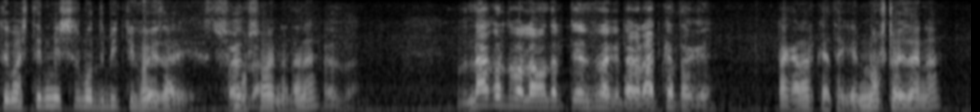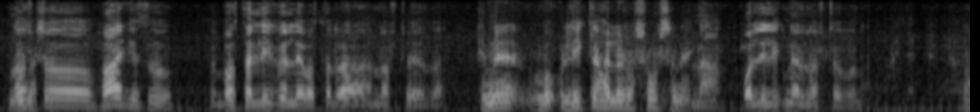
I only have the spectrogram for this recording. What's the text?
দুই মাস তিন মাসের মধ্যে বিক্রি হয়ে যায় সমস্যা হয় না তাই না? না করতে পারলে আমাদের টেনশন আগে টাকা আটকা থাকে। টাকা আটকে থাকে নষ্ট হয়ে যায় না? নষ্ট হয় কিছু বস্তা লিক হলে বস্তাটা নষ্ট হয়ে যায়। এমনি লিক না হলেও সমস্যা নেই? না পলি লিক না নষ্ট হবে না। ও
